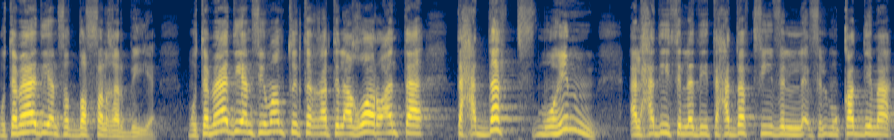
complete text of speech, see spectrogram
متماديا في الضفة الغربية متماديا في منطقة الأغوار وأنت تحدثت مهم الحديث الذي تحدثت فيه في المقدمة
